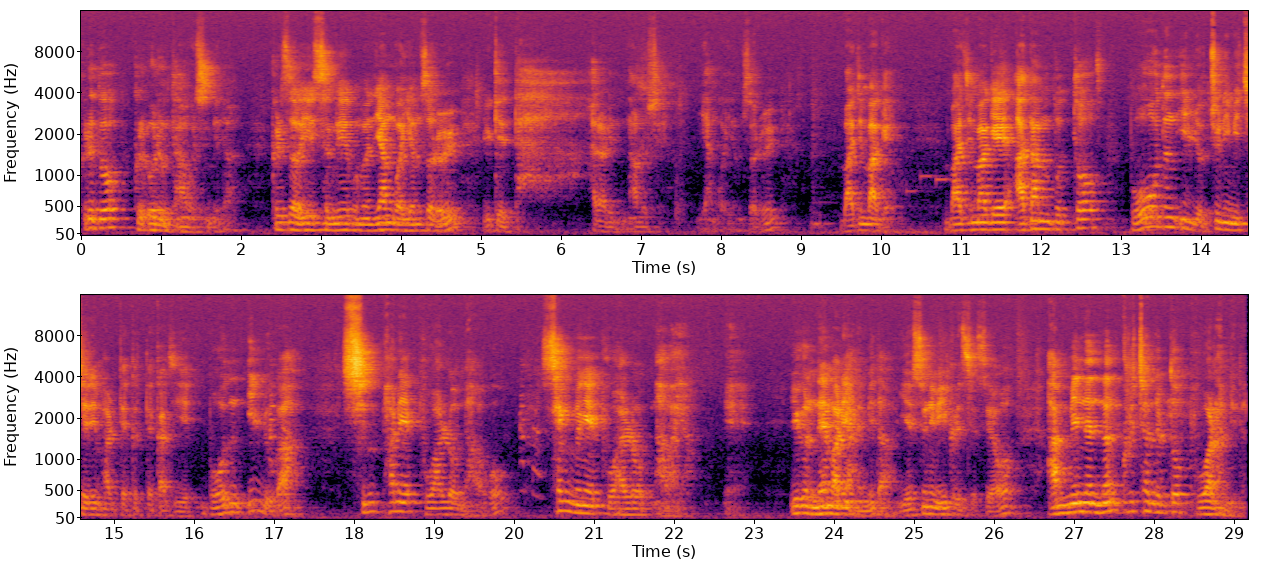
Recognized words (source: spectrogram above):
그래도 그 어려움 당하고 있습니다. 그래서 이 성경에 보면 양과 염소를 이렇게 다 하나님 나누세요. 양과 염소를 마지막에 마지막에 아담부터 모든 인류 주님이 재림할 때 그때까지 모든 인류가 심판의 부활로 나오고 생명의 부활로 나와요. 예. 이건 내 말이 아닙니다. 예수님이 그랬었어요. 안 믿는 넌 크리스찬들도 부활합니다.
